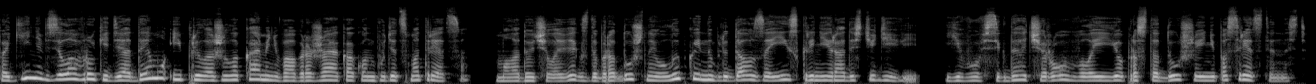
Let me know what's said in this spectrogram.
Богиня взяла в руки диадему и приложила камень, воображая, как он будет смотреться. Молодой человек с добродушной улыбкой наблюдал за искренней радостью Дивии. Его всегда очаровывала ее простодушие и непосредственность.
